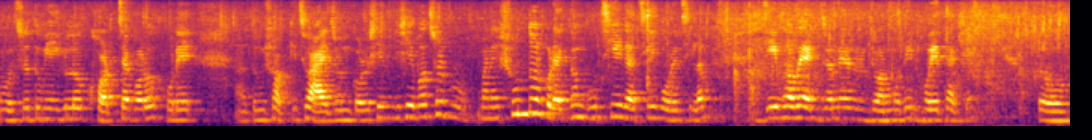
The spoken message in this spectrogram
বলছিল তুমি এগুলো খরচা করো, করে তুমি সব কিছু আয়োজন করো। সেই সে বছর মানে সুন্দর করে একদম গুছিয়ে গাছিয়ে করেছিলাম, যেভাবে একজনের জন্মদিন হয়ে থাকে। তো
